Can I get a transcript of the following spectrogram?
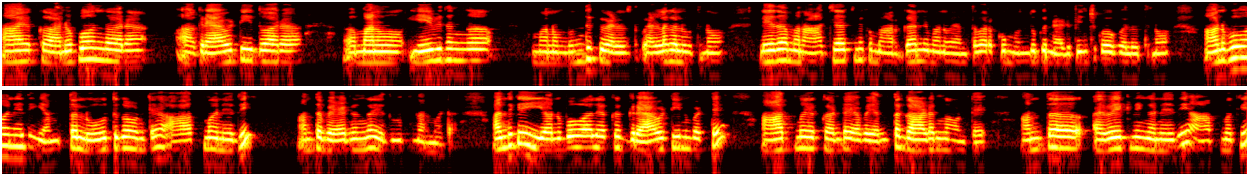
ఆ యొక్క అనుభవం ద్వారా ఆ గ్రావిటీ ద్వారా మనం ఏ విధంగా మనం ముందుకు వెళ్ వెళ్ళగలుగుతున్నాం లేదా మన ఆధ్యాత్మిక మార్గాన్ని మనం ఎంతవరకు ముందుకు నడిపించుకోగలుగుతున్నాం అనుభవం అనేది ఎంత లోతుగా ఉంటే ఆత్మ అనేది అంత వేగంగా ఎదుగుతుంది అనమాట అందుకే ఈ అనుభవాల యొక్క గ్రావిటీని బట్టే ఆత్మ యొక్క అంటే అవి ఎంత గాఢంగా ఉంటాయి అంత అవేకనింగ్ అనేది ఆత్మకి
